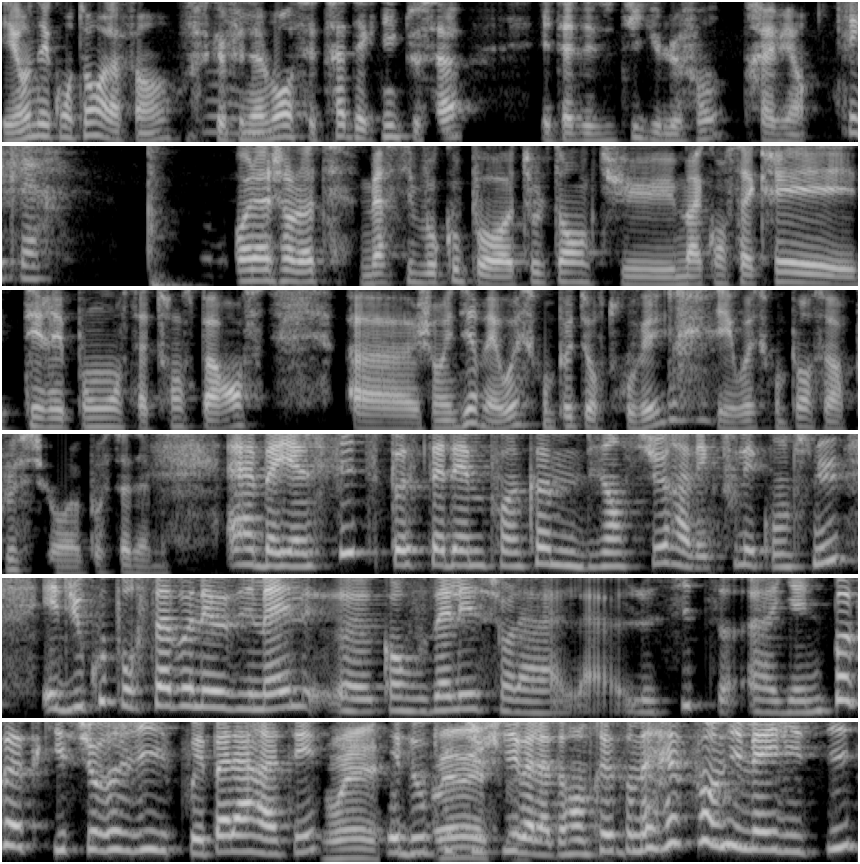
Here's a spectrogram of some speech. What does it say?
et on est content à la fin, hein, parce que finalement, c'est très technique tout ça. Et tu as des outils qui le font très bien. C'est clair. Voilà Charlotte, merci beaucoup pour euh, tout le temps que tu m'as consacré, tes réponses, ta transparence. Euh, J'ai envie de dire, mais où est-ce qu'on peut te retrouver et où est-ce qu'on peut en savoir plus sur euh, Postadem? Eh ben, Il y a le site postadem.com, bien sûr, avec tous les contenus. Et du coup, pour s'abonner aux emails, euh, quand vous allez sur la, le site, il y a une pop-up qui surgit, vous pouvez pas la rater. et donc, il suffit voilà, de rentrer son, son email ici.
